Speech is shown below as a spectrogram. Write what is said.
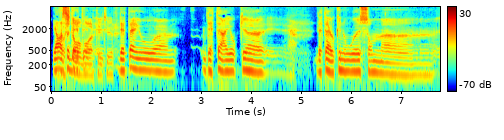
ja, å altså, forstå det, vår kultur? Dette er jo, dette er jo ikke dette er jo ikke noe som uh,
